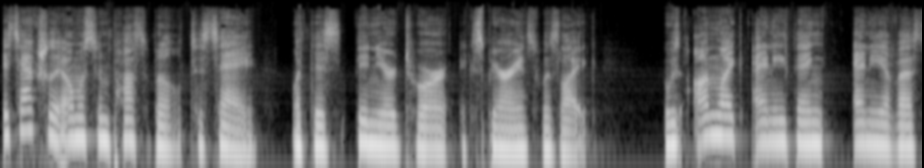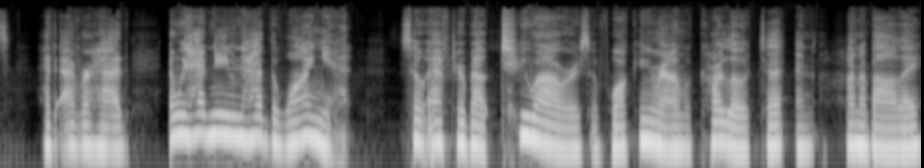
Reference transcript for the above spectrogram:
it's actually almost impossible to say what this vineyard tour experience was like. It was unlike anything any of us had ever had. And we hadn't even had the wine yet. So after about two hours of walking around with Carlota and Hannibale,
